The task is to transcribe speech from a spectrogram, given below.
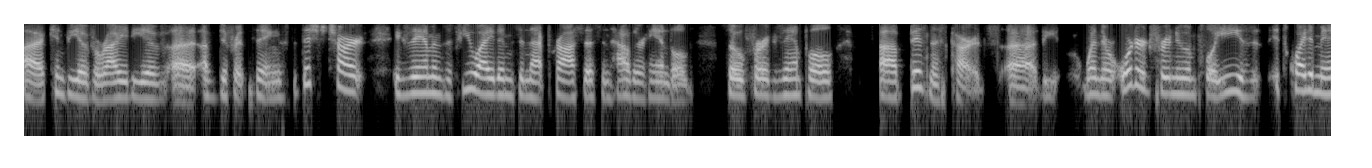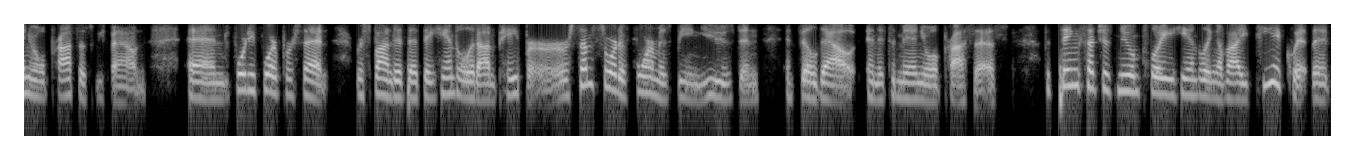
uh, can be a variety of, uh, of different things. But this chart examines a few items in that process and how they're handled. So for example, uh, business cards. Uh, the when they're ordered for new employees, it's quite a manual process we found. And 44% responded that they handle it on paper or some sort of form is being used and, and filled out, and it's a manual process. But things such as new employee handling of IT equipment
